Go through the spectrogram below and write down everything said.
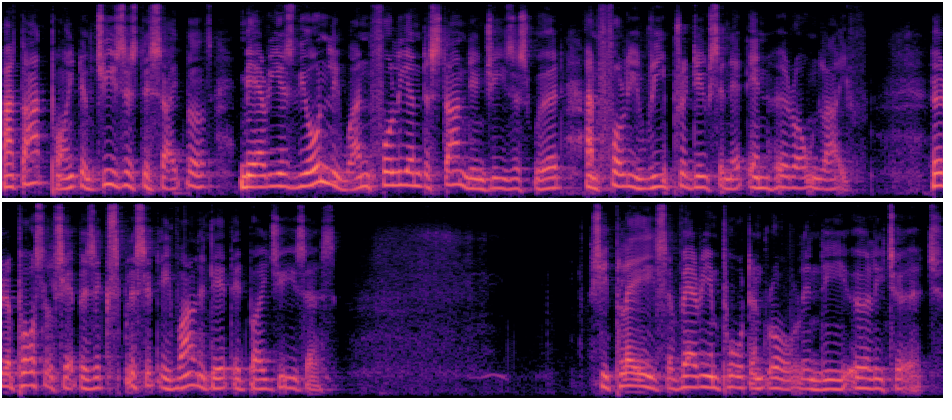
At that point of Jesus' disciples, Mary is the only one fully understanding Jesus' word and fully reproducing it in her own life. Her apostleship is explicitly validated by Jesus. She plays a very important role in the early church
